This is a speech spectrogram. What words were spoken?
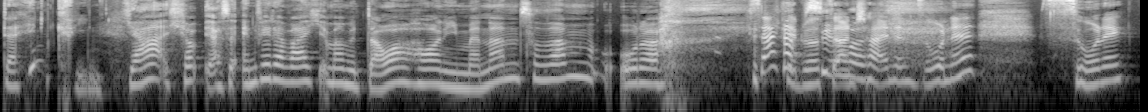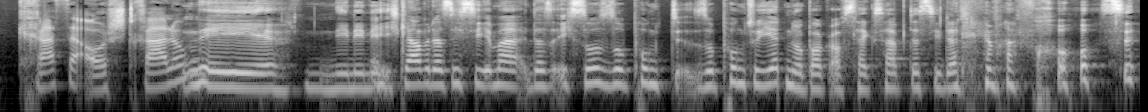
dahin kriegen. Ja, ich glaube, also entweder war ich immer mit dauerhorny Männern zusammen oder. Ich sag dir, du hast anscheinend so eine, so eine krasse Ausstrahlung. Nee, nee, nee, nee. Ich glaube, dass ich sie immer, dass ich so, so, punkt, so punktuiert nur Bock auf Sex habe, dass sie dann immer froh sind.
